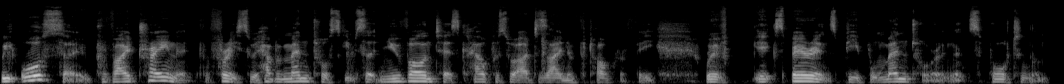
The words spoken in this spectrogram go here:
We also provide training for free. So we have a mentor scheme so that new volunteers can help us with our design and photography with experienced people mentoring and supporting them.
